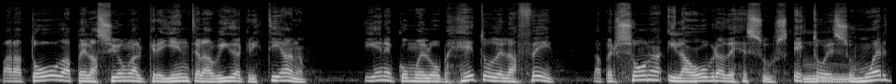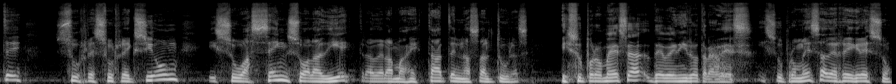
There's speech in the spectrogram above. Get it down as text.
para toda apelación al creyente a la vida cristiana, tiene como el objeto de la fe la persona y la obra de Jesús. Esto es su muerte, su resurrección y su ascenso a la diestra de la majestad en las alturas Y su promesa de venir otra vez. y su promesa de regreso.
